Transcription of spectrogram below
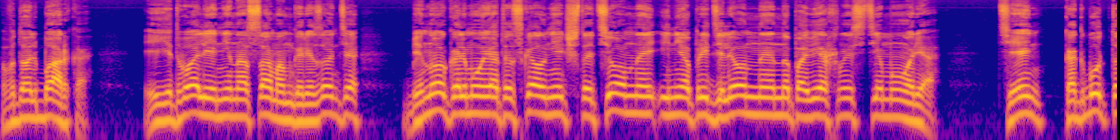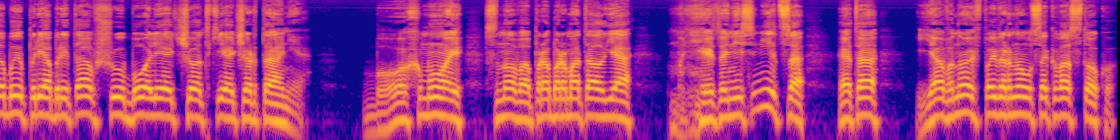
вдоль барка — и едва ли не на самом горизонте бинокль мой отыскал нечто темное и неопределенное на поверхности моря. Тень, как будто бы приобретавшую более четкие очертания. «Бог мой!» — снова пробормотал я. «Мне это не снится! Это...» Я вновь повернулся к востоку.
